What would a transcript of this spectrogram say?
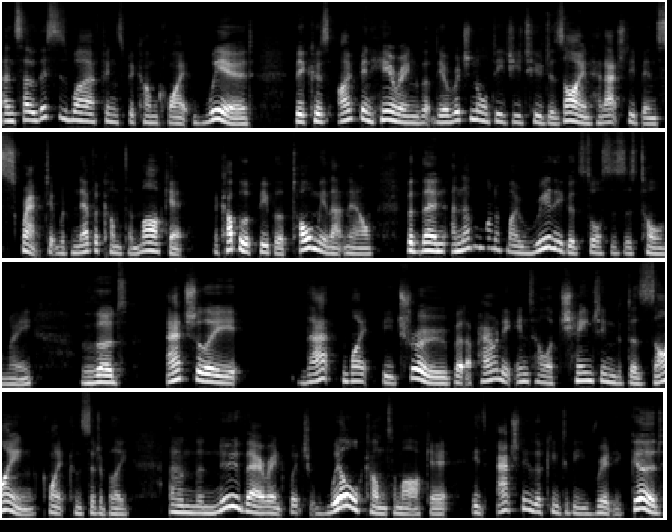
and so this is where things become quite weird because I've been hearing that the original DG2 design had actually been scrapped. It would never come to market. A couple of people have told me that now, but then another one of my really good sources has told me that actually that might be true, but apparently Intel are changing the design quite considerably. And the new variant, which will come to market, is actually looking to be really good,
